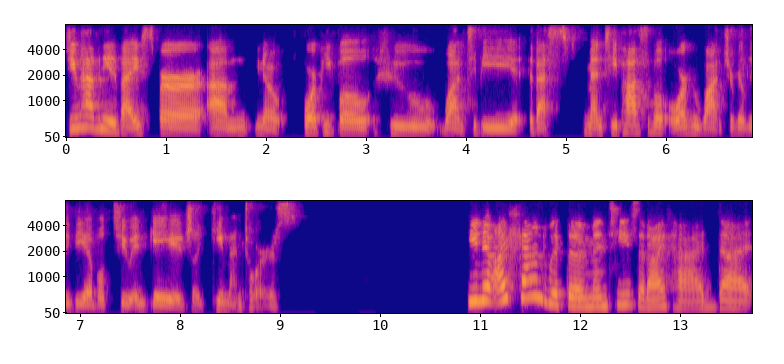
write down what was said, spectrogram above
Do you have any advice for, um, you know, for people who want to be the best mentee possible, or who want to really be able to engage like key mentors? You know, I found with the mentees that I've had that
